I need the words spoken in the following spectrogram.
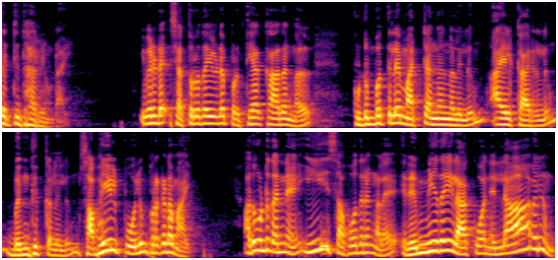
തെറ്റിദ്ധാരണയുണ്ടായി. ഇവരുടെ ശത്രുതയുടെ പ്രത്യാഘാതങ്ങൾ കുടുംബത്തിലെ മറ്റംഗങ്ങളിലും അയൽക്കാരിലും ബന്ധുക്കളിലും സഭയിൽ പോലും പ്രകടമായി. അതുകൊണ്ട് തന്നെ ഈ സഹോദരങ്ങളെ രമ്യതയിലാക്കുവാൻ എല്ലാവരും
